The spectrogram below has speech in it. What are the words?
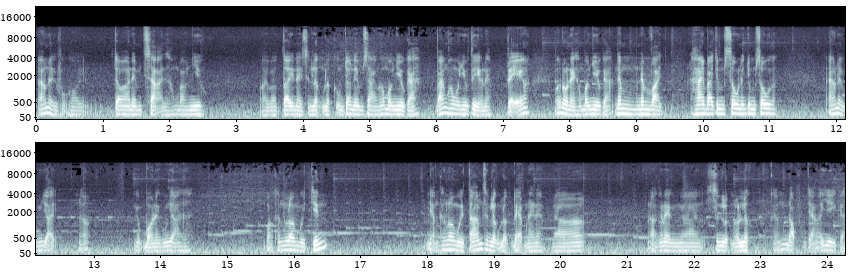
áo này phục hồi cho anh em xài thì không bao nhiêu. Rồi bao tay này sinh lượng lực cũng cho anh em xài không bao nhiêu cả. Bán không bao nhiêu tiền này rẻ quá. Món đồ này không bao nhiêu cả. Năm năm vài hai ba trăm xu năm trăm xu thôi. Áo này cũng vậy. Đó. Bộ này cũng vậy thôi. Bộ khăn lôi 19 nhận kháng lôi 18 sinh lượng lực đẹp này nè. Đó. Đó cái này uh, sinh lực nội lực. Kháng độc chẳng có gì cả.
